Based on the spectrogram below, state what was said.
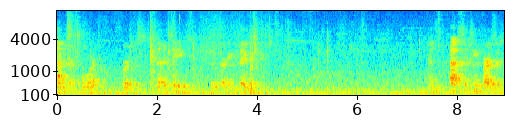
chapter 4, verses 17 to 32. It's about 16 verses.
